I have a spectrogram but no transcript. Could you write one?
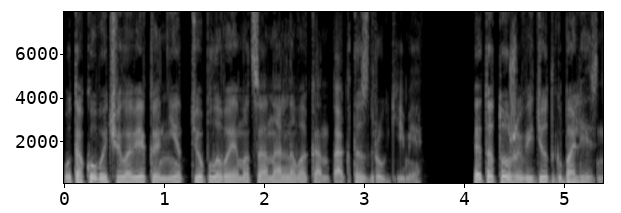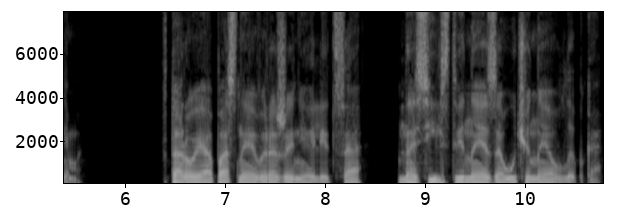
У такого человека нет теплого эмоционального контакта с другими. Это тоже ведет к болезням. Второе опасное выражение лица — насильственная заученная улыбка.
